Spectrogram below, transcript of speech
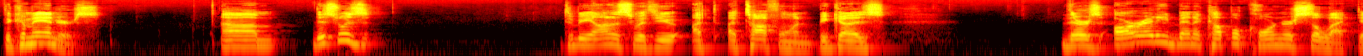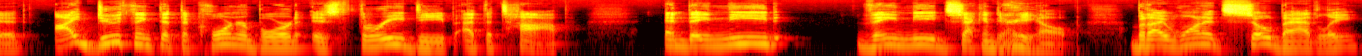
The Commanders, um, this was, to be honest with you, a, a tough one because there's already been a couple corners selected. I do think that the corner board is three deep at the top, and they need they need secondary help. But I wanted so badly,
